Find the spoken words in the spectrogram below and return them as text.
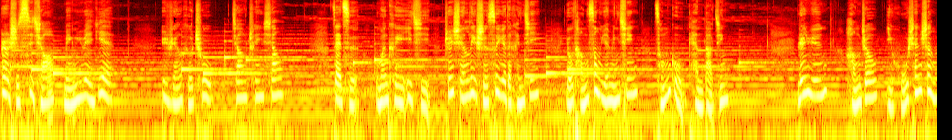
二十四桥明月夜，玉人何处教吹箫？”在此，我们可以一起追寻历史岁月的痕迹，由唐宋元明清从古看到今。人云：杭州以湖山胜，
